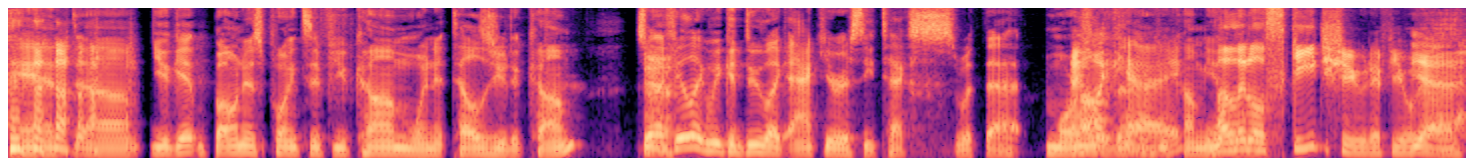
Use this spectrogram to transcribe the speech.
and um, you get bonus points if you come when it tells you to come. So I feel like we could do like accuracy tests with that more And so like- than okay, you a you little skeet shoot, if you will. Yeah,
